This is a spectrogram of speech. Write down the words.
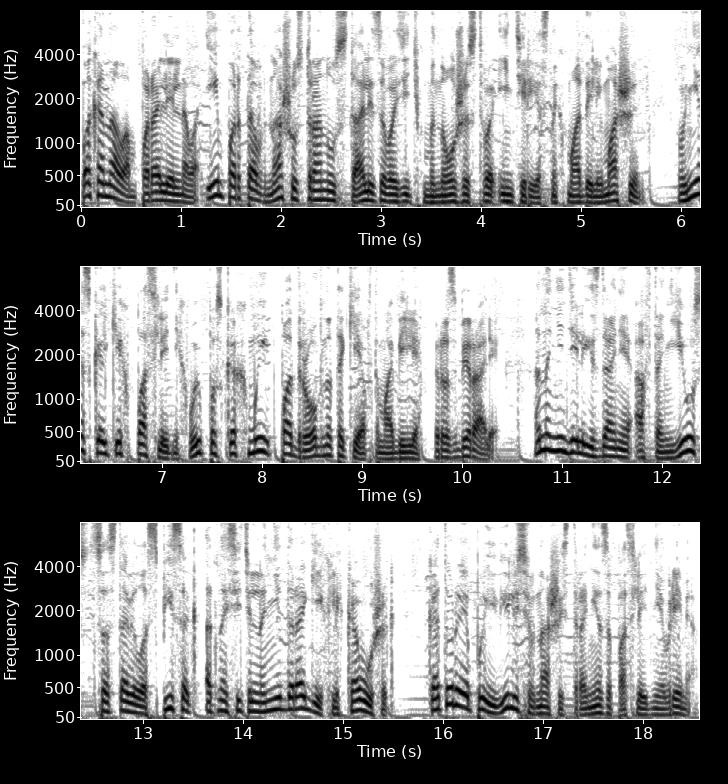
По каналам параллельного импорта в нашу страну стали завозить множество интересных моделей машин – в нескольких последних выпусках мы подробно такие автомобили разбирали. А на неделе издания Autonews составило список относительно недорогих легковушек, которые появились в нашей стране за последнее время.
